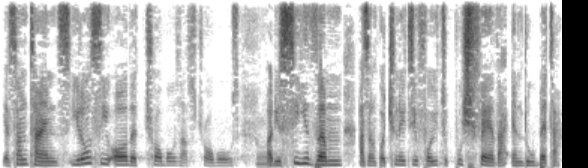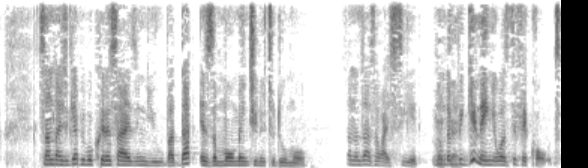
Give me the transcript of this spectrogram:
Yeah, sometimes you don't see all the troubles as troubles, but you see them as an opportunity for you to push further and do better. Sometimes you get people criticizing you, but that is the moment you need to do more. Sometimes that's how I see it. From the beginning, it was difficult.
